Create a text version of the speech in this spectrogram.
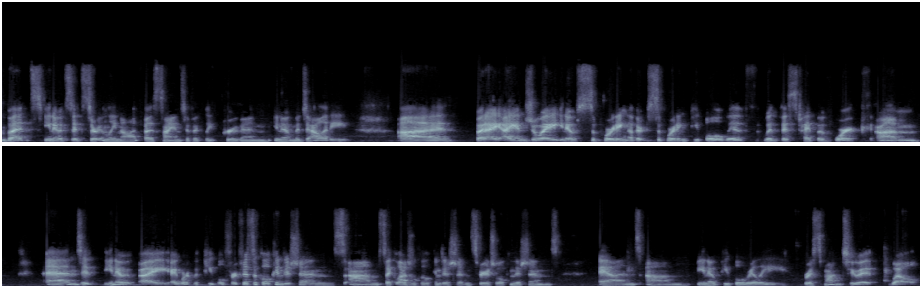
but you know it's it's certainly not a scientifically proven you know modality. Uh, but I, I, enjoy you know supporting other supporting people with with this type of work. Um, and it you know I, I, work with people for physical conditions um, psychological conditions spiritual conditions and um, you know people really respond to it well.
